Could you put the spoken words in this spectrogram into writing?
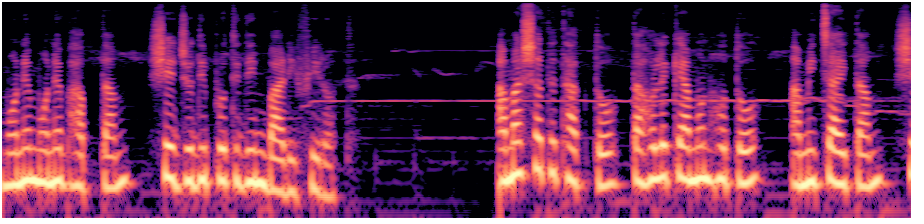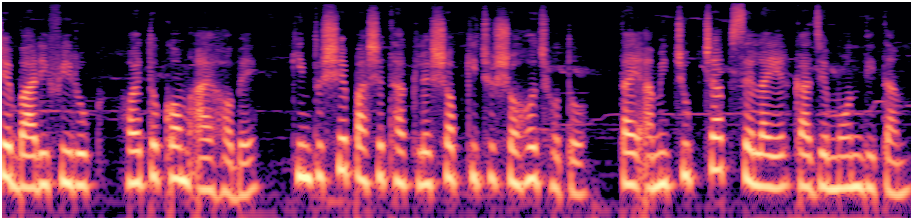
মনে মনে ভাবতাম, সে যদি প্রতিদিন বাড়ি ফিরত আমার সাথে থাকতো, তাহলে কেমন হতো? আমি চাইতাম, সে বাড়ি ফিরুক, হয়তো কম আয় হবে, কিন্তু সে পাশে থাকলে সব কিছু সহজ হতো। তাই আমি চুপচাপ সেলাইয়ের কাজে মন দিতাম।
